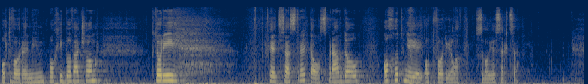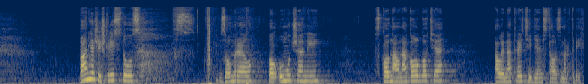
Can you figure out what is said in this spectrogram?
otvoreným pochybovačom, ktorý, keď sa stretol s pravdou, ochotne jej otvoril svoje srdce. Pán Ježiš Kristus zomrel, bol umúčený, skonal na Golgote, ale na tretí deň stal z mŕtvych.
